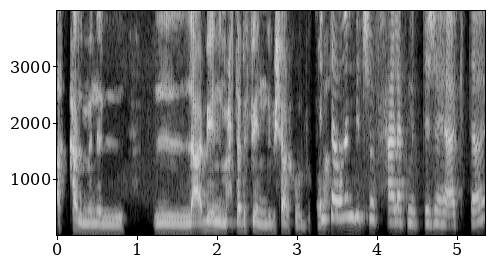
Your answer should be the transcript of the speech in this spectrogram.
أقل من اللاعبين المحترفين اللي بيشاركوا بالبطولات. أنت وين بتشوف حالك متجه أكثر؟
